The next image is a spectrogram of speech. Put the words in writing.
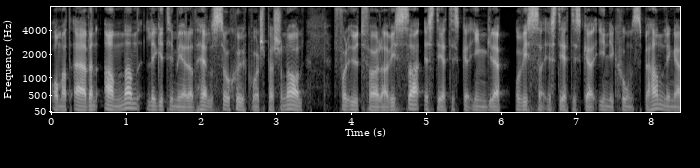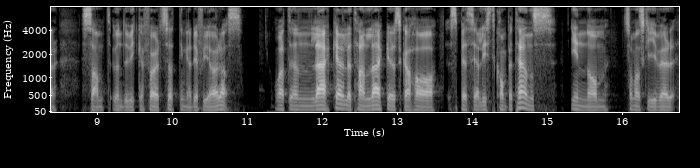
om att även annan legitimerad hälso och sjukvårdspersonal får utföra vissa estetiska ingrepp och vissa estetiska injektionsbehandlingar samt under vilka förutsättningar det får göras. Och att en läkare eller tandläkare ska ha specialistkompetens inom, som man skriver,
